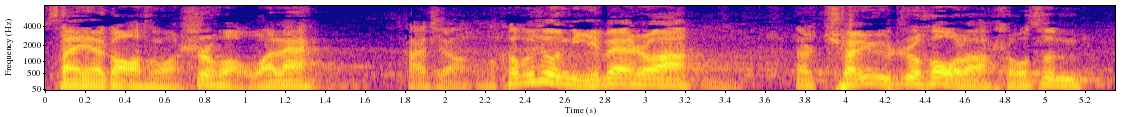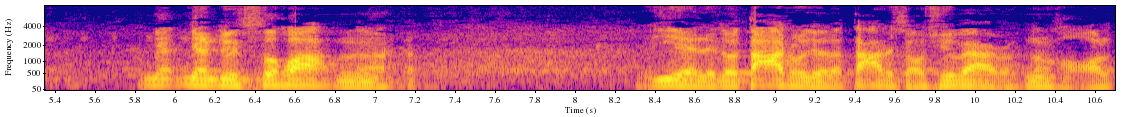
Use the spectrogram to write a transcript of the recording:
三爷告诉我，师傅我来，他行，可不就你呗是吧？那痊愈之后了，首次面面对雌花，嗯，夜里就搭出去了，搭着小区外边弄好了。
